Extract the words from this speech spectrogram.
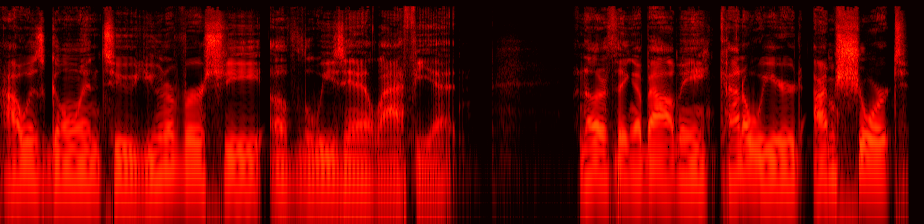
I was going to University of Louisiana Lafayette. Another thing about me, kind of weird. I'm short,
